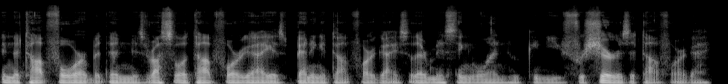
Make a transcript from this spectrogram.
in the top four, but then is Russell a top four guy? Is Benning a top four guy? So they're missing one who can you for sure is a top four guy.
